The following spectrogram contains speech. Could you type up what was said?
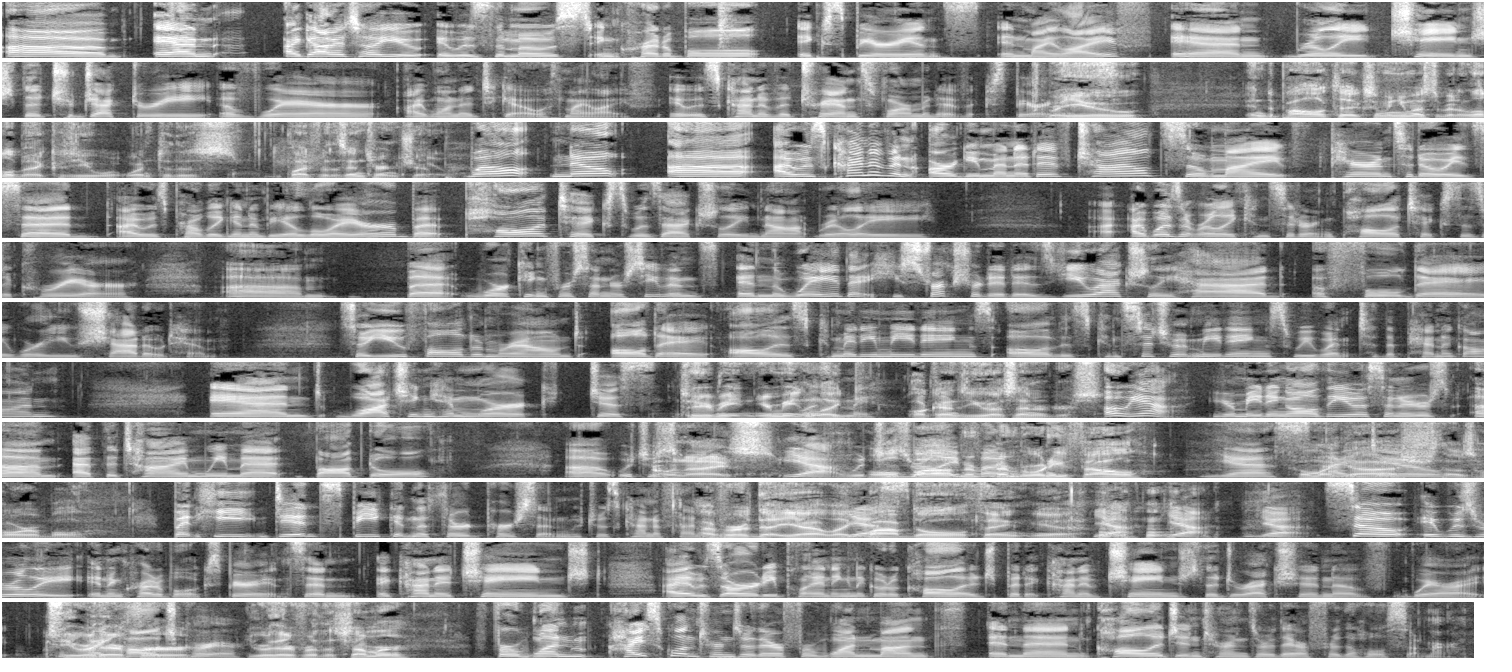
Um, and I got to tell you, it was the most incredible experience in my life and really changed the trajectory of where I wanted to go with my life. It was kind of a transformative experience. Were you into politics? I mean, you must have been a little bit because you went to this, applied for this internship. Well, no, uh, I was kind of an argumentative child. So my parents had always said I was probably going to be a lawyer, but politics was actually not really, I, I wasn't really considering politics as a career. Um, but working for Senator Stevens, and the way that he structured it is you actually had a full day where you shadowed him. So you followed him around all day, all his committee meetings, all of his constituent meetings. We went to the Pentagon and watching him work just So you're meeting, you're meeting like amazing. all kinds of U.S. senators. oh yeah you're meeting all the u.s senators um, at the time we met bob dole uh, which was Oh, nice. yeah which Old was Bob. really fun remember when he fell? yes Oh my I gosh, do. that was horrible. But he did speak in the third person which was kind of fun I've heard that. Yeah, like Yes. Bob Dole thing. Yeah. yeah, yeah, yeah. So it was really an incredible experience, and it kind of changed. I was already planning to go to college, but it kind of changed the direction of where I so you were my there college for career. you were there for the summer. For one, high school interns are there for one month, and then college interns are there for the whole summer.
